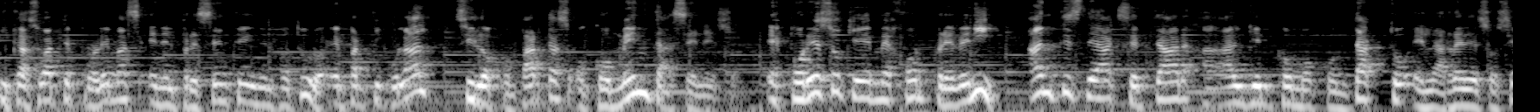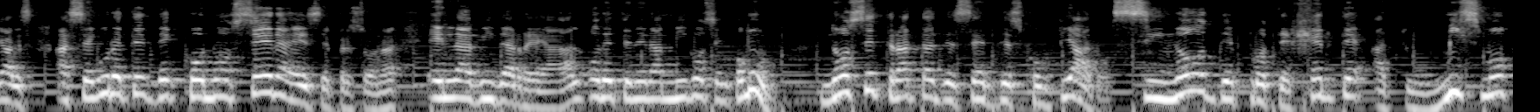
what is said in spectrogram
y causarte problemas en el presente y en el futuro, en particular si lo compartas o comentas en eso. Es por eso que es mejor prevenir. Antes de aceptar a alguien como contacto en las redes sociales, asegúrate de conocer a esa persona en la vida real o de tener amigos en común. No se trata de ser desconfiado, sino de protegerte a tú mismo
